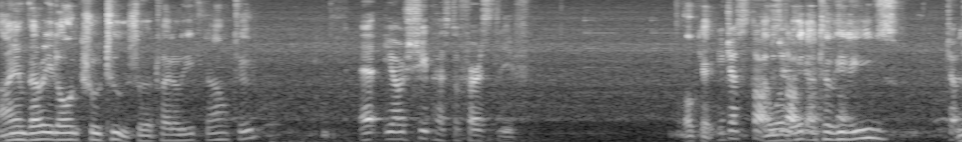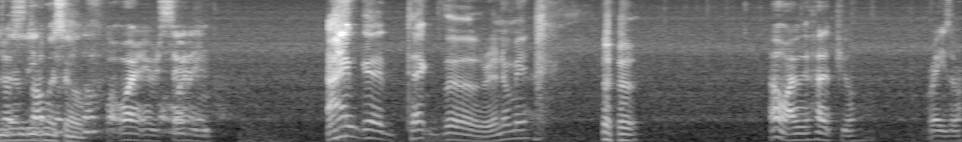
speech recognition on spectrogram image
I am very low on crew too. Should I try to leave now too? Uh, your ship has to first leave. Okay. You just I stop. will stop. wait until he leaves Ju- and just then stop. leave myself. Wh- Why are you sailing? I'm gonna attack the Renome. Oh, I will help you, Razor.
